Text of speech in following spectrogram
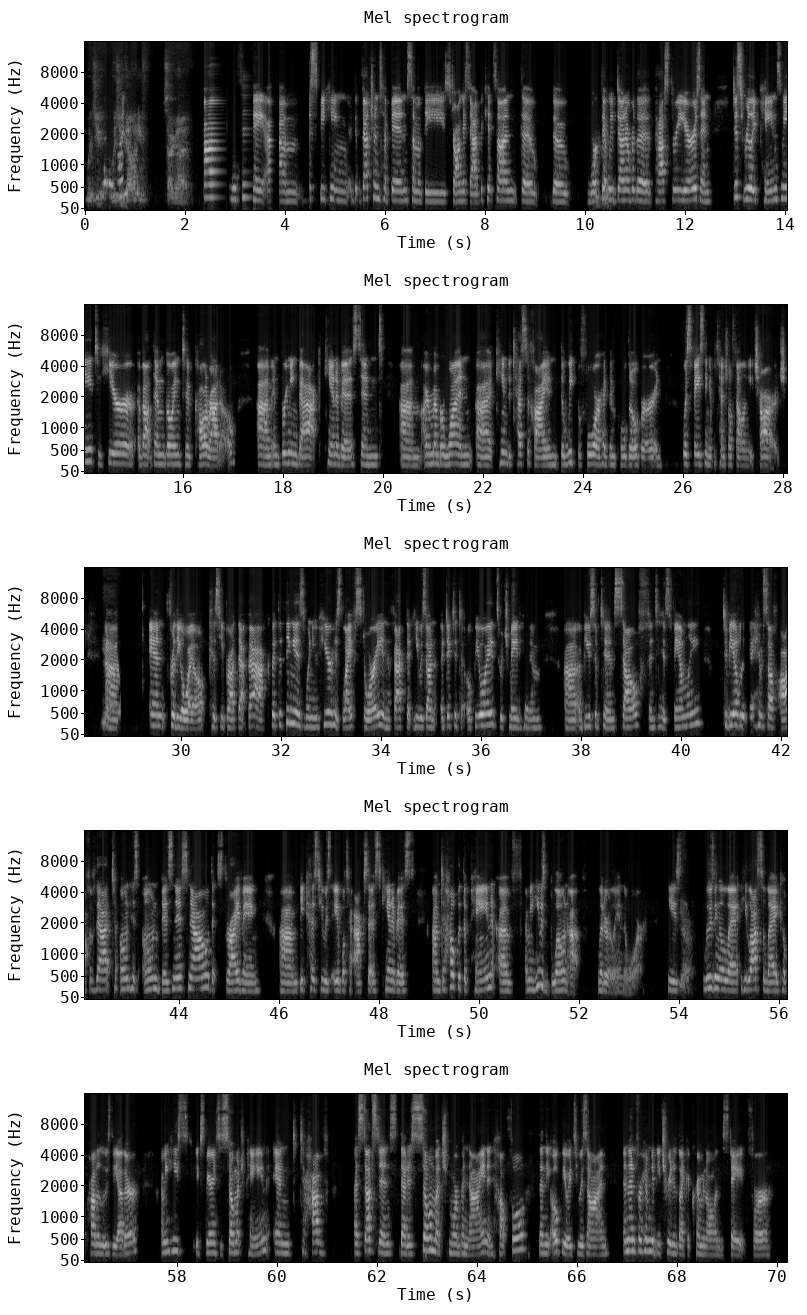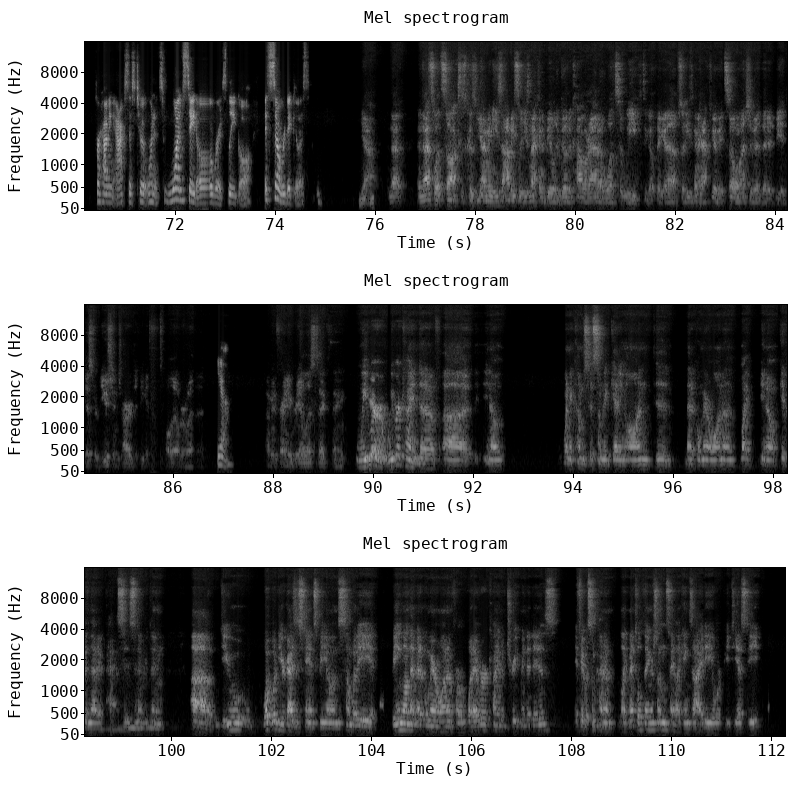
Would you Would you go any? Sorry. Go ahead. I would say, um, just speaking, veterans have been some of the strongest advocates on the the work that we've done over the past three years, and just really pains me to hear about them going to Colorado um, and bringing back cannabis. And um, I remember one uh, came to testify, and the week before had been pulled over and was facing a potential felony charge Yeah. um, and for the oil because he brought that back. But the thing is, when you hear his life story and the fact that he was on addicted to opioids, which made him uh, abusive to himself and to his family, to be able to get himself off of that, to own his own business now that's thriving um, because he was able to access cannabis. um, to help with the pain of. I mean, he was blown up literally in the war. He's Yeah. losing a leg. He lost a leg. He'll probably lose the other. I mean, he's experiences so much pain, and to have a substance that is so much more benign and helpful than the opioids he was on, and then for him to be treated like a criminal in the state for for having access to it when it's one state over, it's legal. It's so ridiculous. Yeah, and that and that's what sucks is because I mean he's obviously he's not going to be able to go to Colorado once a week to go pick it up, so he's going to have to go get so much of it that it'd be a distribution charge if he gets pulled over with it. Yeah. I mean, for any realistic thing. We Yeah. were we were kind of uh, you know when it comes to somebody getting on the medical marijuana, like you know, given that it passes and everything, uh, do you what would your guys' stance be on somebody being on that medical marijuana for whatever kind of treatment it is? If it was some kind of like mental thing or something, say like anxiety or PTSD,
